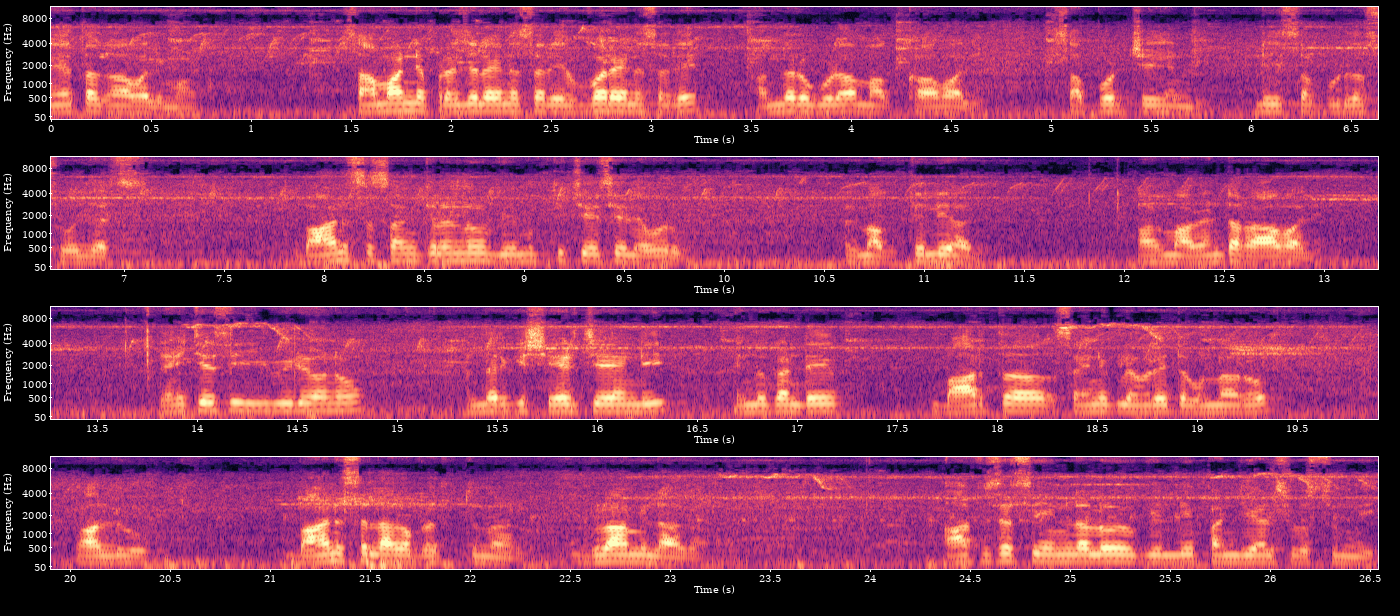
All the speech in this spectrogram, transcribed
నేత కావాలి మాకు. సామాన్య ప్రజలైనా సరే ఎవరైనా సరే అందరూ కూడా మాకు కావాలి. సపోర్ట్ చేయండి. ప్లీజ్ సపోర్ట్ ద సోల్జర్స్ బానిస సంఖ్యలను విముక్తి చేసేది ఎవరు? అది మాకు తెలియాలి. వారు మా వెంట రావాలి. దయచేసి ఈ వీడియోను అందరికీ షేర్ చేయండి. ఎందుకంటే భారత సైనికులు ఎవరైతే ఉన్నారో వాళ్ళు బానిసలాగా బ్రతుకుతున్నారు గులామీలాగా. ఆఫీసర్స్ ఇళ్ళలో వెళ్ళి పనిచేయాల్సి వస్తుంది.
